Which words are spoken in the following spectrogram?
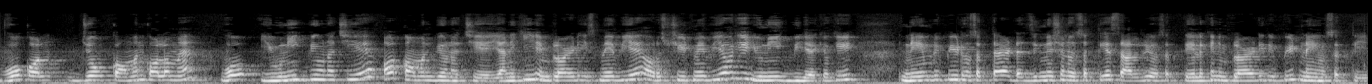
वो कॉलम जो कॉमन कॉलम है, वो यूनिक भी होना चाहिए और कॉमन भी होना चाहिए। यानी कि एम्प्लॉय आईडी इसमें भी है और उस शीट में भी है और ये यूनिक भी है, क्योंकि नेम रिपीट हो सकता है डेजिग्नेशन हो सकती है सैलरी हो सकती है, लेकिन एम्प्लॉय आईडी रिपीट नहीं हो सकती।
